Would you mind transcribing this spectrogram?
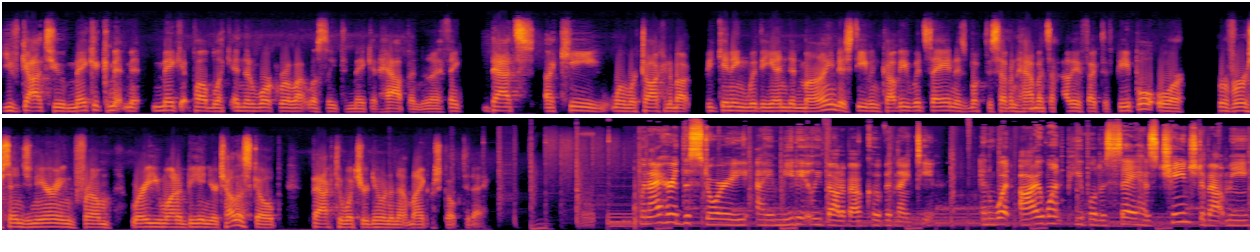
you've got to make a commitment, make it public, and then work relentlessly to make it happen. And I think that's a key when we're talking about beginning with the end in mind, as Stephen Covey would say in his book, The Seven mm-hmm. Habits of Highly Effective People, or reverse engineering from where you want to be in your telescope back to what you're doing in that microscope today. When I heard the story, I immediately thought about COVID 19 and what I want people to say has changed about me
